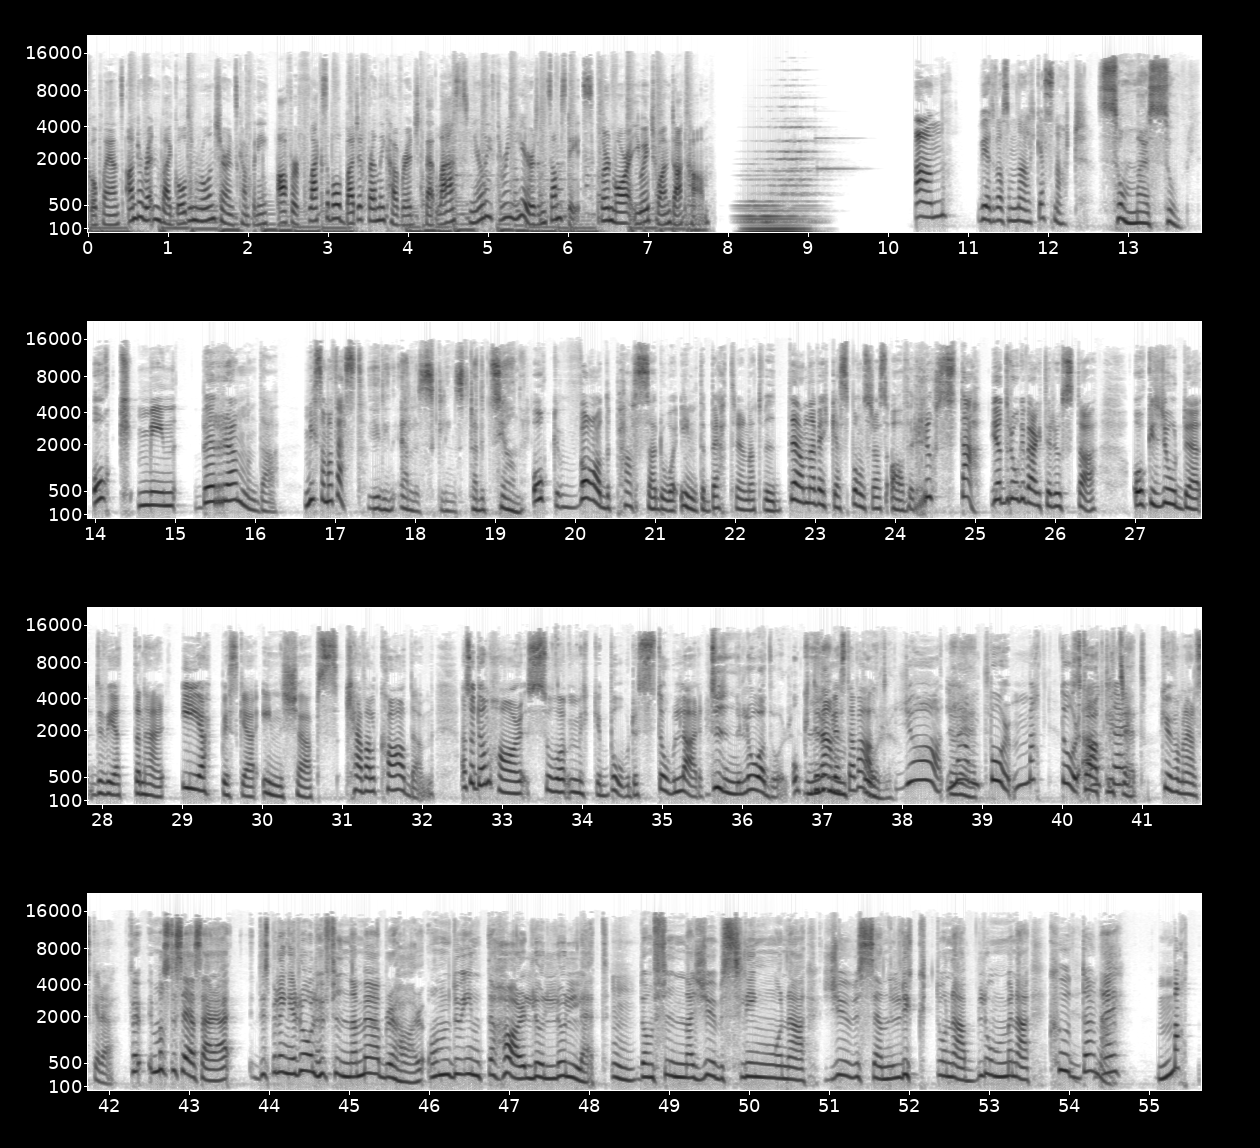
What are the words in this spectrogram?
Medical Plans, underwritten by Golden Rule Insurance Company, offer flexible, budget friendly coverage that lasts nearly three years in some states. Learn more at uh1.com. Ann, vet vad som nalkas snart? Sommarsol. Och min berömda midsommarfest. Det är din älsklingstradition. Och vad passar då inte bättre än att vi denna vecka sponsras av Rusta? Jag drog iväg till Rusta och gjorde, du vet, den här episka inköpskavalkaden. Alltså de har så mycket bord, stolar Dynlådor. och det lampor. roligaste av allt. Ja, Jag vet. lampor, mattor. allt Skatglittret. Gud vad man älskar det. För jag måste säga så här. Det spelar ingen roll hur fina möbler du har. Om du inte har lullullet, Mm. de fina ljusslingorna, ljusen, lyktorna, blommorna. Kuddarna, Nej, mattorna.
